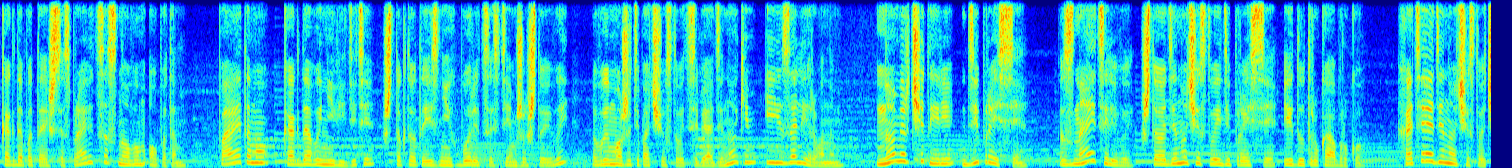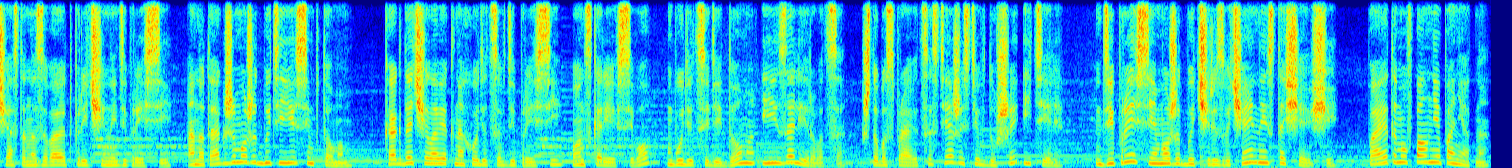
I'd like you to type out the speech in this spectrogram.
когда пытаешься справиться с новым опытом. Поэтому, когда вы не видите, что кто-то из них борется с тем же, что и вы, вы можете почувствовать себя одиноким и изолированным. Номер четыре – депрессия. Знаете ли вы, что одиночество и депрессия идут рука об руку? Хотя одиночество часто называют причиной депрессии, оно также может быть ее симптомом. Когда человек находится в депрессии, он, скорее всего, будет сидеть дома и изолироваться, чтобы справиться с тяжестью в душе и теле. Депрессия может быть чрезвычайно истощающей, поэтому вполне понятно,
